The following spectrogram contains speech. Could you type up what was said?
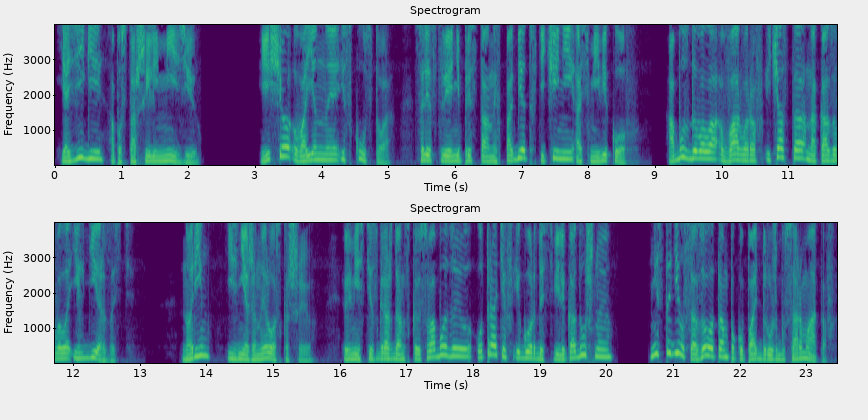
Язиги опустошили Мизию. Еще военное искусство, следствие непрестанных побед в течение восьми веков, обуздывало варваров и часто наказывало их дерзость. Но Рим, изнеженный роскошью, вместе с гражданской свободою, утратив и гордость великодушную, не стыдился золотом покупать дружбу сарматов.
